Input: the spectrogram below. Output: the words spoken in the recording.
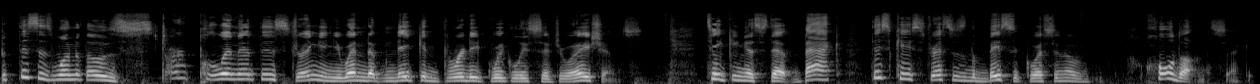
but this is one of those start pulling at this string and you end up naked pretty quickly situations. Taking a step back, this case stresses the basic question of, hold on a second,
